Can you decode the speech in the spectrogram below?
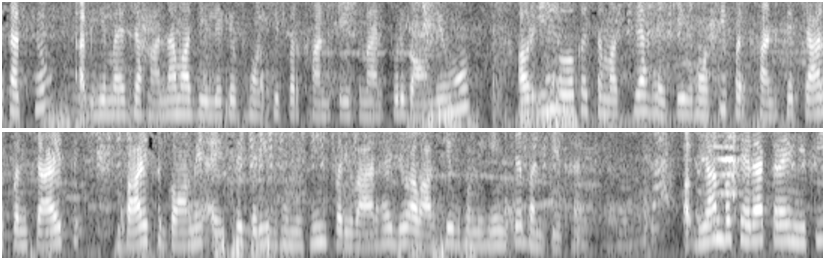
साथियों। अभी मैं जहानाबाद ज़िले के घोसी प्रखंड के इस्माइलपुर गाँव में हूँ और इन लोगों की समस्या है कि घोसी प्रखंड के चार पंचायत बाईस गाँव में ऐसे गरीब भूमिहीन परिवार है जो आवासीय भूमिहीन से वंचित है। अभियान बसेरा क्रय नीति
